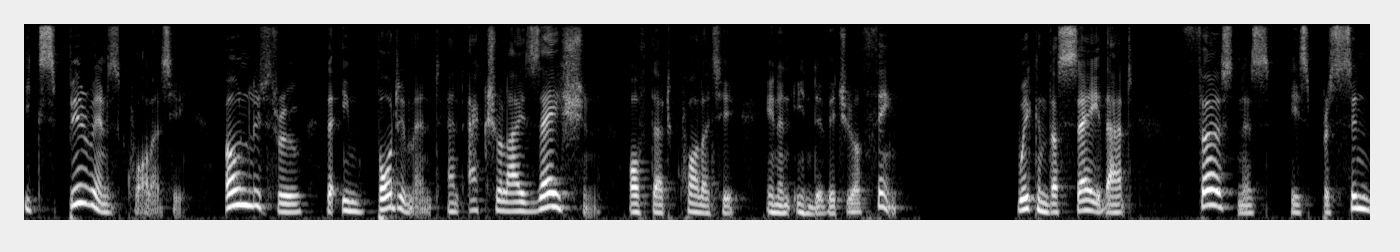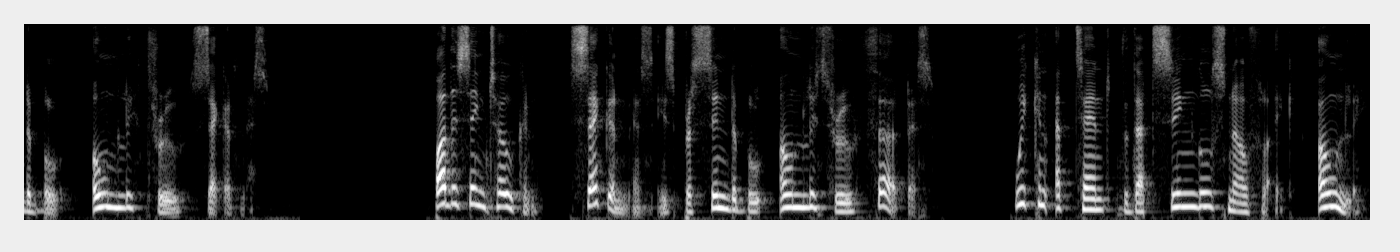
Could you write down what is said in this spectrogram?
experience quality only through the embodiment and actualization of that quality in an individual thing. We can thus say that firstness is prescindible only through secondness. By the same token, secondness is prescindible only through thirdness. We can attend to that single snowflake only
